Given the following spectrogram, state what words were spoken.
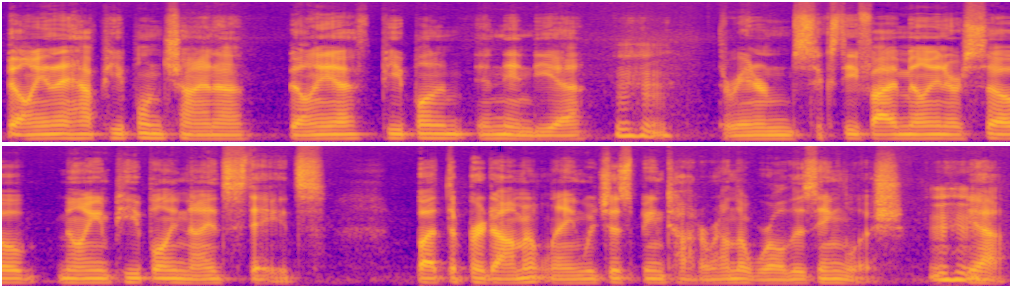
billion and a half people in China, billion and a half people in, in India, Mm-hmm. 365 million or so million people in the United States. But the predominant language that's being taught around the world is English. Yeah. Mm-hmm.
